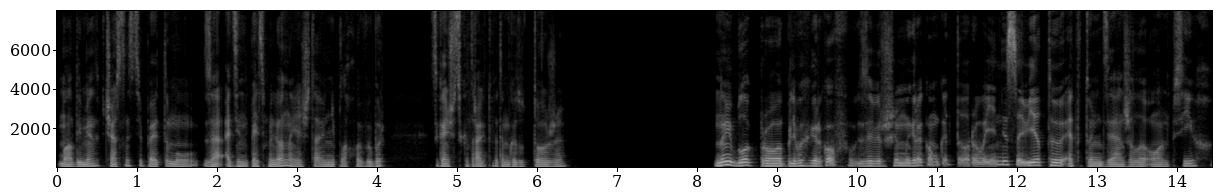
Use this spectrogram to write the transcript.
молодыми в частности, поэтому за 1,5 миллиона я считаю неплохой выбор. Заканчивается контракт в этом году тоже. Ну и блок про полевых игроков завершим игроком, которого я не советую. Это Тони Дианджело, он псих.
